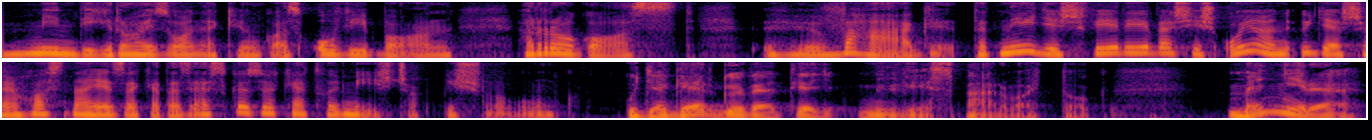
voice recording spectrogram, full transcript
mindig rajzol nekünk az oviban, ragaszt, vág. Tehát négy és fél éves, és olyan ügyesen használja ezeket az eszközöket, hogy mi is csak pislogunk. Ugye Gergővel ti egy művészpár vagytok. Mennyire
